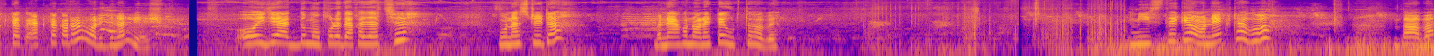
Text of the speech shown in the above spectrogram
একটা একটা কারোর অরিজিনাল নিয়ে এসো। ওই যে একদম ওপরে দেখা যাচ্ছে মোনাস্ট্রিটা মানে এখন অনেকটাই উঠতে হবে। নিচ থেকে অনেকটা গো। বাবা,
